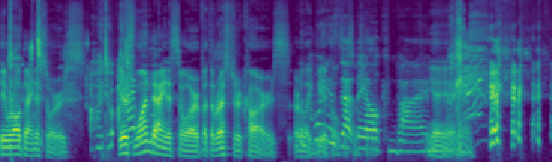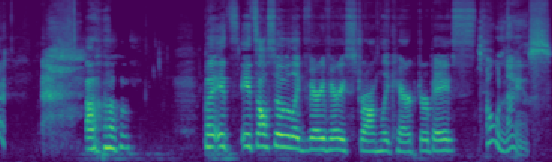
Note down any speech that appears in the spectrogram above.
They were all dinosaurs. Oh, I don't. There's I one don't know. dinosaur, but the rest are cars or the like point vehicles. is that they all combine. Yeah, yeah, yeah. Um, but it's it's also like very very strongly character based. oh, nice.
